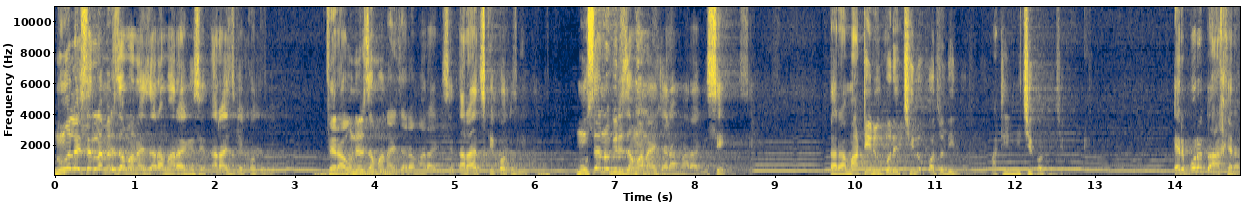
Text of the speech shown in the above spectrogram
নূ আলাইসাল্লামের জামানায় যারা মারা গেছে, তারা আজকে কত দিন ফেরাউনের জামানায় যারা মারা গেছে, তারা আজকে কত দিন মুসা নবীর জামানায় যারা মারা গেছে, তারা মাটির উপরে ছিল কতদিন? মাটির নিচে কত ছিল? এরপরে তো আখেরা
